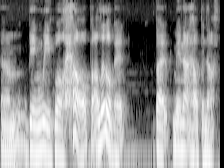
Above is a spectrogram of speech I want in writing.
um, being weak will help a little bit, but may not help enough.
